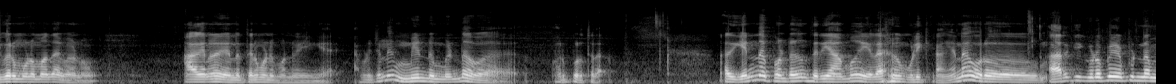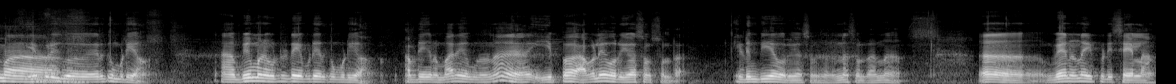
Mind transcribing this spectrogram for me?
இவர் மூலமாக தான் வேணும். அதனால் என்னை திருமணம் பண்ணுவீங்க. அப்படின்னு சொல்லி மீண்டும் மீண்டும் அவ வற்புறுத்துறா. அது என்ன பண்ணுறதுன்னு தெரியாமல் எல்லாரும் முழிக்கிறாங்க. ஏன்னா ஒரு அரக்கி கூட போய் எப்படி நம்ம எப்படி இருக்க முடியும்? பீமனை விட்டுட்டு எப்படி இருக்க முடியும்? அப்படிங்கிற மாதிரி எப்படின்னா இப்போ அவளே ஒரு யோசனை சொல்கிறா இடும்பியே ஒரு யோசனை சொல்றா. என்ன சொல்கிறான்னா வேணும்னா இப்படி செய்யலாம்.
